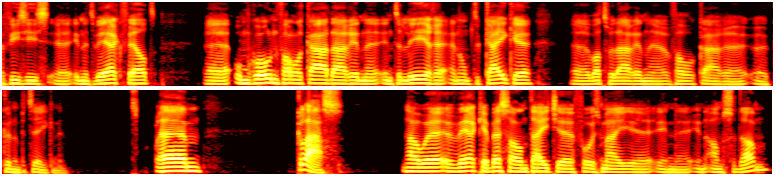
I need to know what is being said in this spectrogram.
visies in het werkveld. om gewoon van elkaar daarin in te leren en om te kijken wat we daarin van elkaar kunnen betekenen. Um, Klaas, nou werk je best al een tijdje volgens mij in, in Amsterdam.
